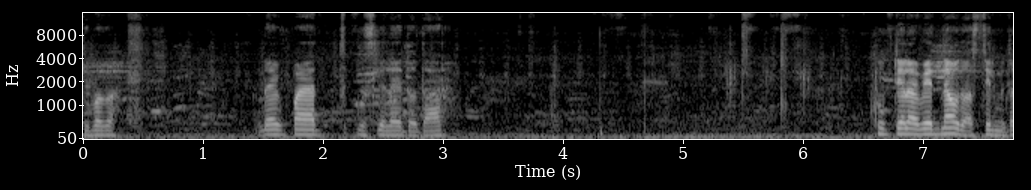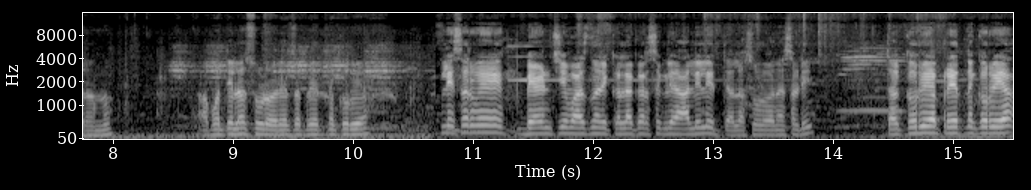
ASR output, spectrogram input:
ते बघा. डायरेक्ट पायात घुसलेला येतो तार खूप त्याला वेदना होत असतील मित्रांनो. आपण त्याला सोडवण्याचा प्रयत्न करूया. आपले सर्व बँडचे वाजणारे कलाकार सगळे आलेले आहेत त्याला सोडवण्यासाठी. तर करूया प्रयत्न करूया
